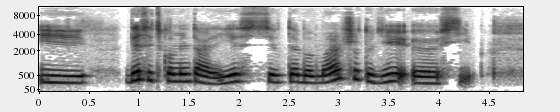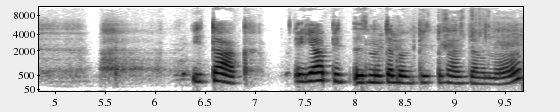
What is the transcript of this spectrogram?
і 10 коментарів. Якщо в тебе менше, тоді е, всі. І так, я під, на тебе підписалась давно.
